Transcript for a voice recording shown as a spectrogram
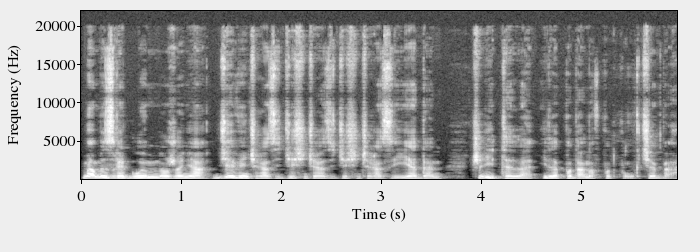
mamy z reguły mnożenia 9 razy 10 razy 10 razy 1, czyli tyle, ile podano w podpunkcie B.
